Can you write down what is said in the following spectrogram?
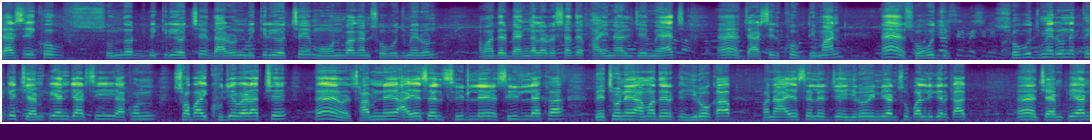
জার্সি খুব সুন্দর বিক্রি হচ্ছে, দারুণ বিক্রি হচ্ছে। মোহনবাগান সবুজ মেরুন, আমাদের ব্যাঙ্গালোরের সাথে ফাইনাল যে ম্যাচ হ্যাঁ জার্সির খুব ডিমান্ড হ্যাঁ সবুজ সবুজ মেরুনের থেকে চ্যাম্পিয়ন জার্সি এখন সবাই খুঁজে বেড়াচ্ছে হ্যাঁ সামনে আইএসএল সিড সিড লেখা, পেছনে আমাদের হিরো কাপ মানে আইএসএলের যে হিরো ইন্ডিয়ান সুপার লিগের কাপ হ্যাঁ চ্যাম্পিয়ন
